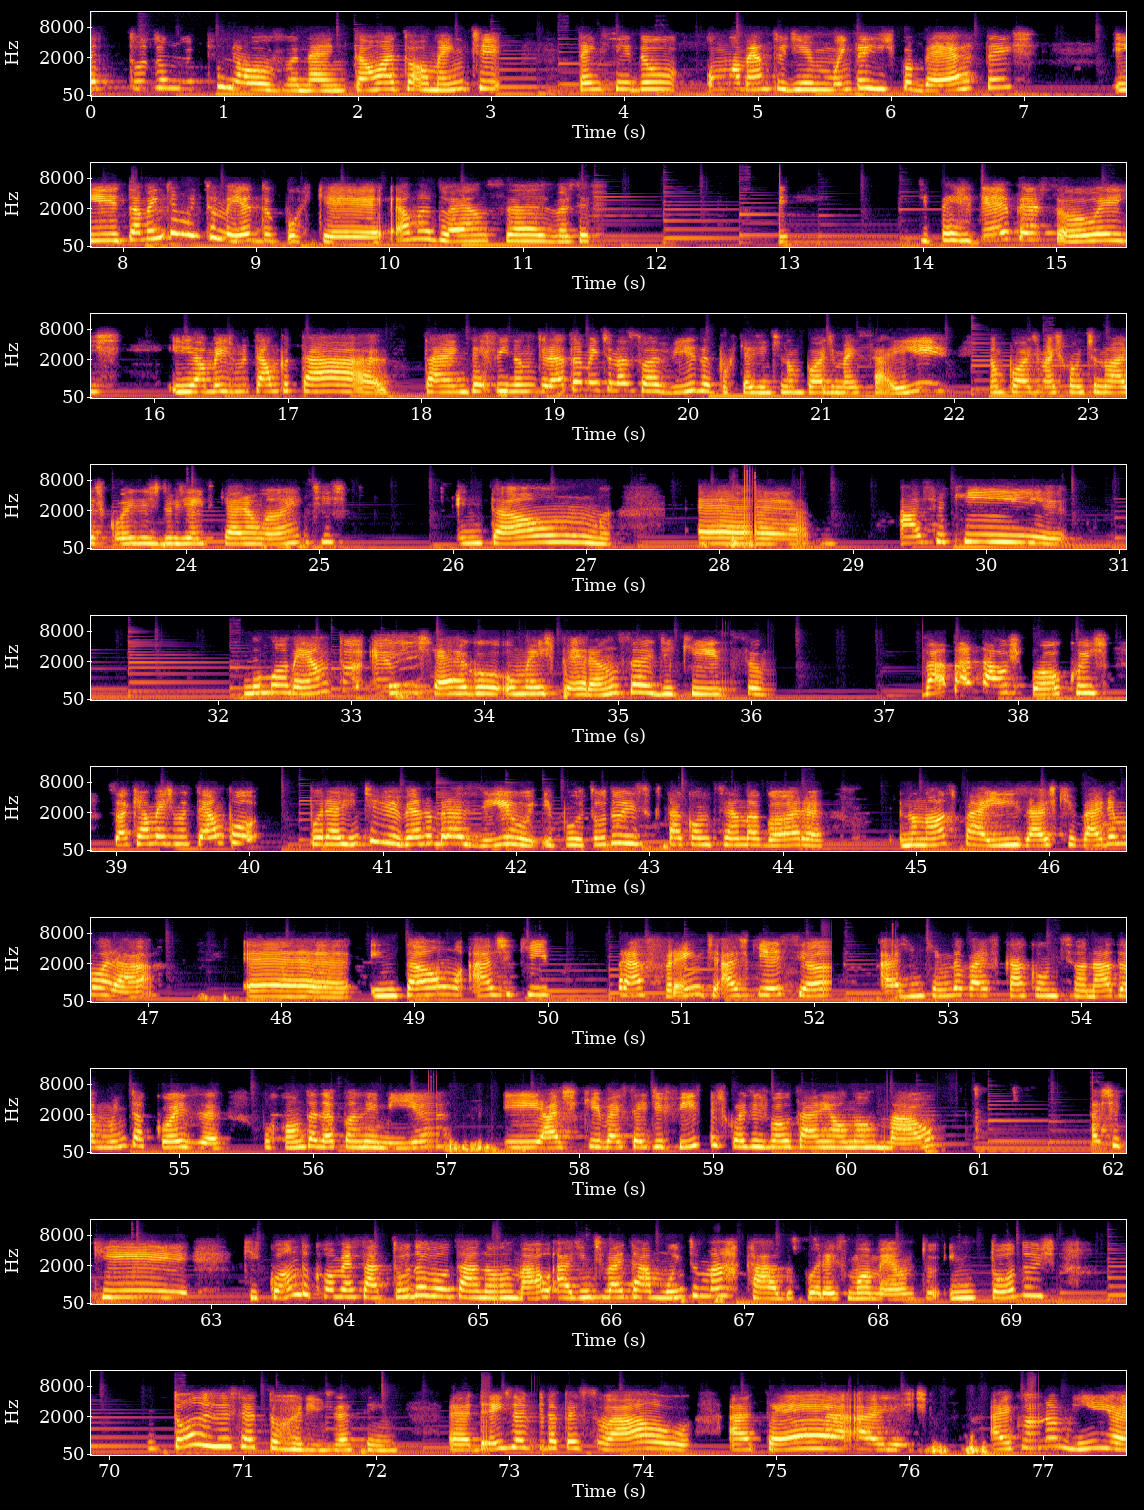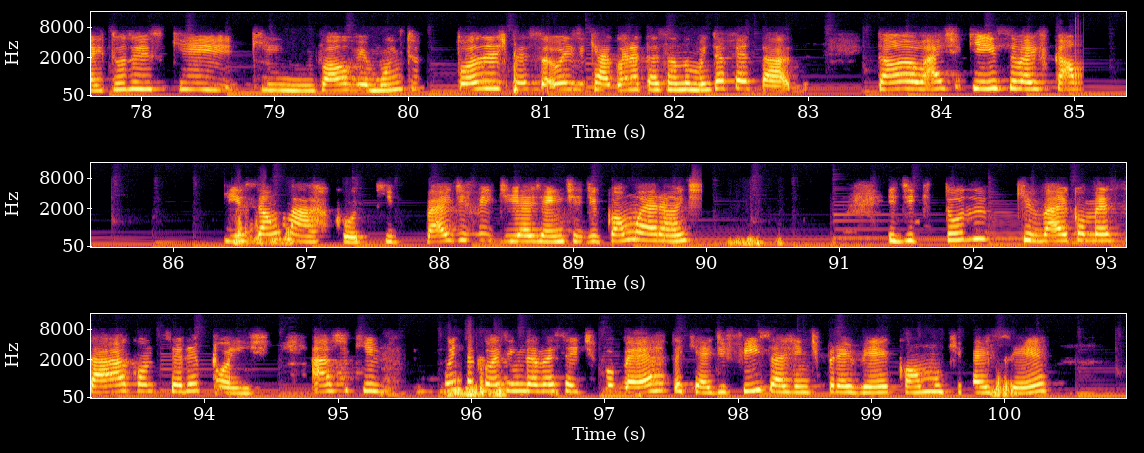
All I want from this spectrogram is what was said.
é tudo muito novo, né? Então, atualmente tem sido um momento de muitas descobertas e também tem muito medo, porque é uma doença, você de perder pessoas e ao mesmo tempo tá tá interferindo diretamente na sua vida, porque a gente não pode mais sair, não pode mais continuar as coisas do jeito que eram antes. Então, é, acho que no momento eu enxergo uma esperança de que isso vá passar aos poucos, só que ao mesmo tempo por a gente viver no Brasil e por tudo isso que está acontecendo agora no nosso país, acho que vai demorar. É, então, acho que para frente, acho que esse ano a gente ainda vai ficar condicionado a muita coisa por conta da pandemia e acho que vai ser difícil as coisas voltarem ao normal. Acho que, que quando começar tudo a voltar ao normal, a gente vai estar muito marcado por esse momento em todos em todos os setores, assim, é, desde a vida pessoal até as, a economia e tudo isso que, que envolve muito todas as pessoas e que agora está sendo muito afetado. Então eu acho que isso vai ficar isso é um marco que vai dividir a gente de como era antes e de que tudo que vai começar a acontecer depois. Acho que muita coisa ainda vai ser descoberta, que é difícil a gente prever como que vai ser,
